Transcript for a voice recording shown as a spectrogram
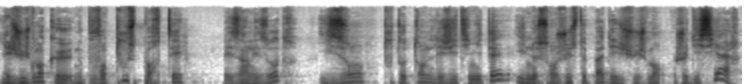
les jugements que nous pouvons tous porter les uns les autres, ils ont tout autant de légitimité, ils ne sont juste pas des jugements judiciaires.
